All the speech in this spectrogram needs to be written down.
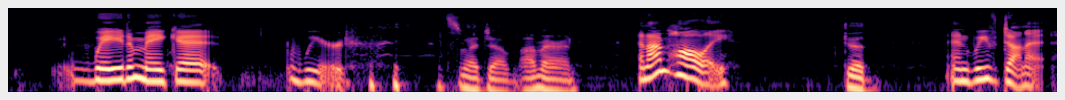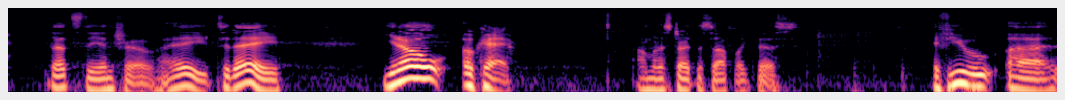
way to make it weird. it's my job. I'm Aaron. And I'm Holly, Good. and we've done it. That's the intro. Hey, today, you know, okay, I'm gonna start this off like this. If you, uh,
